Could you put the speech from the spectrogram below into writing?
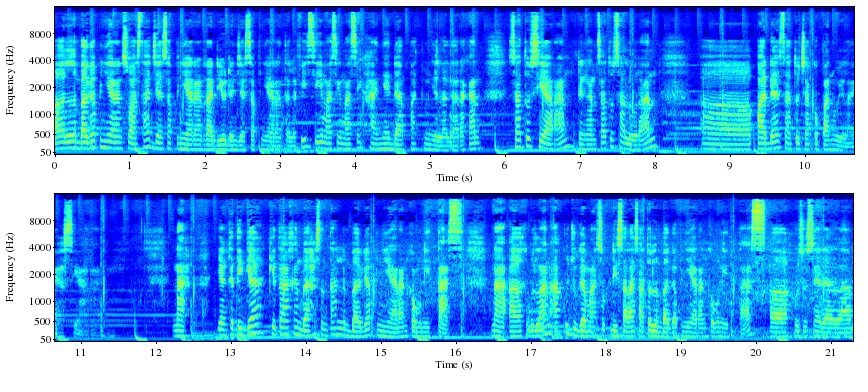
uh, lembaga penyiaran swasta, jasa penyiaran radio, dan jasa penyiaran televisi masing-masing hanya dapat menyelenggarakan satu siaran dengan satu saluran uh, pada satu cakupan wilayah siaran. Nah, yang ketiga kita akan bahas tentang lembaga penyiaran komunitas. Nah, uh, kebetulan aku juga masuk di salah satu lembaga penyiaran komunitas, uh, khususnya dalam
